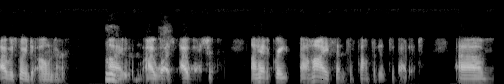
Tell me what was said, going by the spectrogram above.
I was going to own her. Mm. I I was I was her. I had a great a high sense of confidence about it. Um,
